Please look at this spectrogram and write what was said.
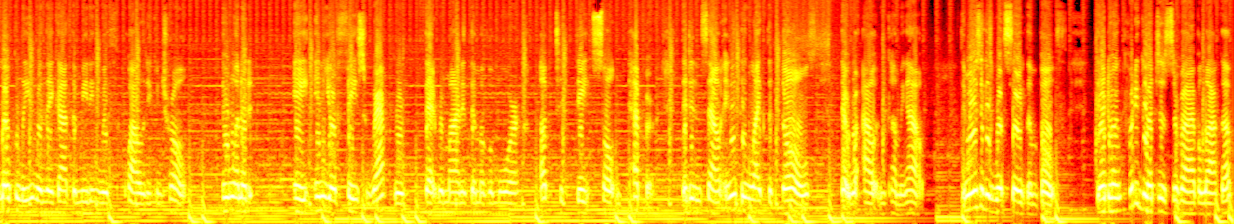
locally when they got the meeting with Quality Control. They wanted a in your face rap group that reminded them of a more up to date Salt-N-Pepa that didn't sound anything like the dolls that were out and coming out. The music is what saved them both. They're doing pretty good to survive a lockup,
